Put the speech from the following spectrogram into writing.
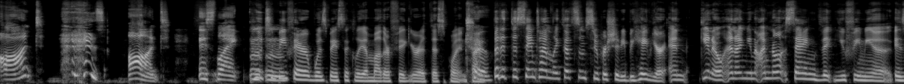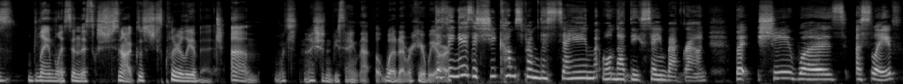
aunt, his aunt is like, who to be fair was basically a mother figure at this point in True. time but at the same time like that's some super shitty behavior. And you know and i mean i'm not saying that euphemia is blameless in this she's not because she's clearly a bitch. Um which i shouldn't be saying that but whatever here we the are The thing is, is she comes from the same, well, not the same background, but she was a slave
